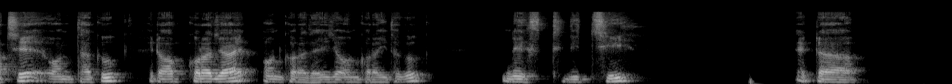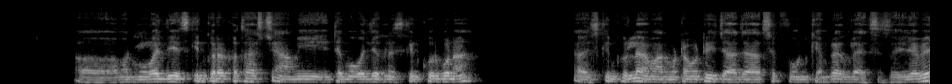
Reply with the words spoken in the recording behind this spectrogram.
আছে অন থাকুক। এটা অফ করা যায় অন করা যায়। এই যে অন করাই থাকুক। নেক্সট দিচ্ছি। একটা আমার মোবাইল দিয়ে স্ক্যান করার কথা আসছে। আমি এটা মোবাইল দিয়ে এখন স্ক্যান করব না। স্ক্যান করলে আমার মোটামুটি যা যা আছে ফোন ক্যামেরা এগুলো অ্যাক্সেস হয়ে যাবে।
